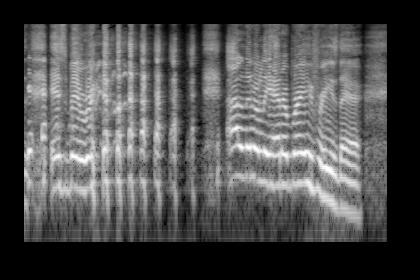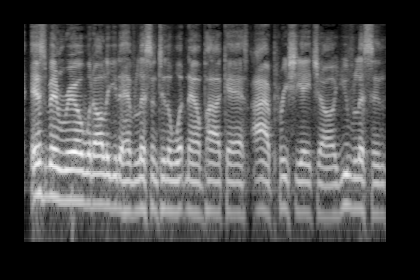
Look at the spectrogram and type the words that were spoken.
it's been real. I literally had a brain freeze there. It's been real with all of you that have listened to the What Now podcast. I appreciate y'all. You've listened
